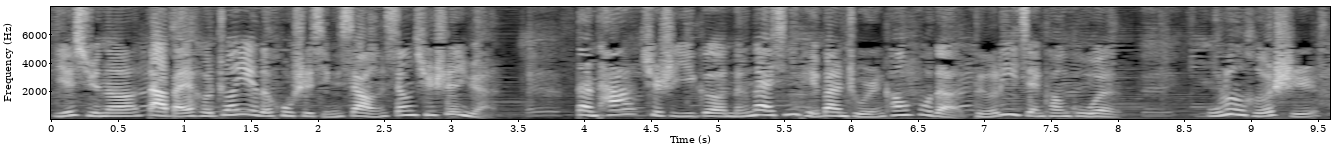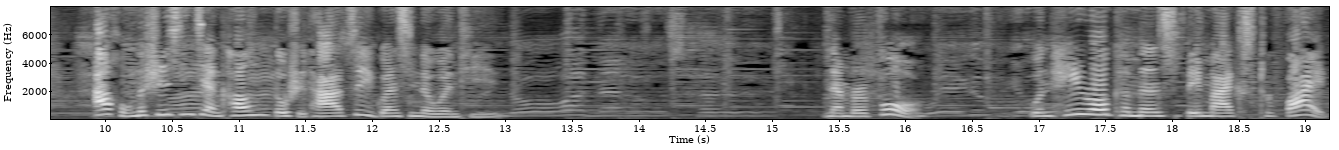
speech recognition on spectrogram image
也许呢，大白和专业的护士形象相去甚远。但他却是一个能耐心陪伴主人康复的得力健康顾问。无论何时，阿红的身心健康都是他最关心的问题。Number four, when Hiro commands Baymax to fight,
